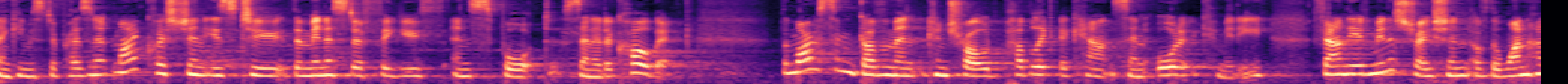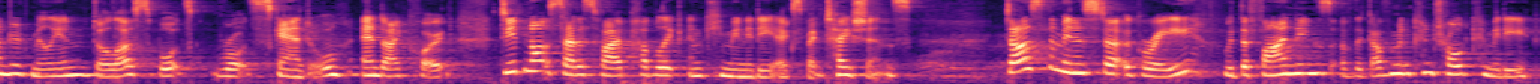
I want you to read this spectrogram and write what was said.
Thank you, Mr President. My question is to the Minister for Youth and Sport, Senator Colbeck. The Morrison government-controlled Public Accounts and Audit Committee found the administration of the $100 million sports rorts scandal, and I quote, did not satisfy public and community expectations. Does the minister agree with the findings of the government-controlled committee,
